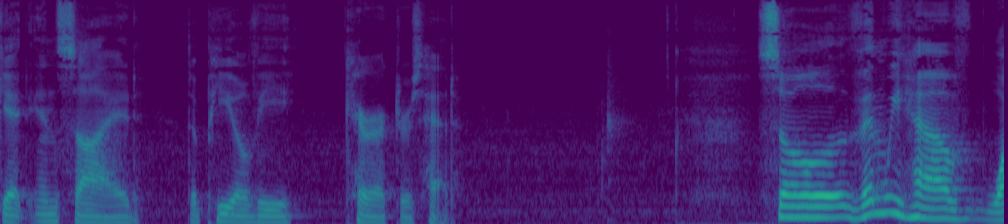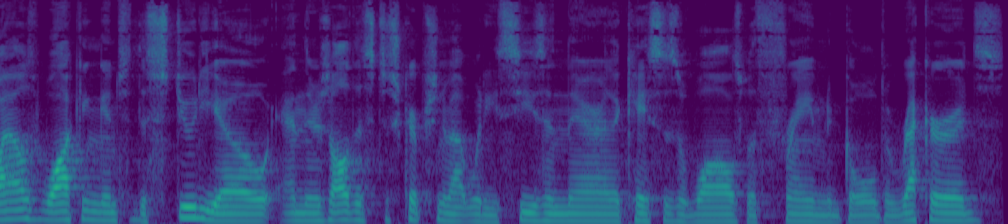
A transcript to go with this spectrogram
get inside the POV character's head. So then we have Wiles walking into the studio, and there's all this description about what he sees in there, the cases of walls with framed gold records.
